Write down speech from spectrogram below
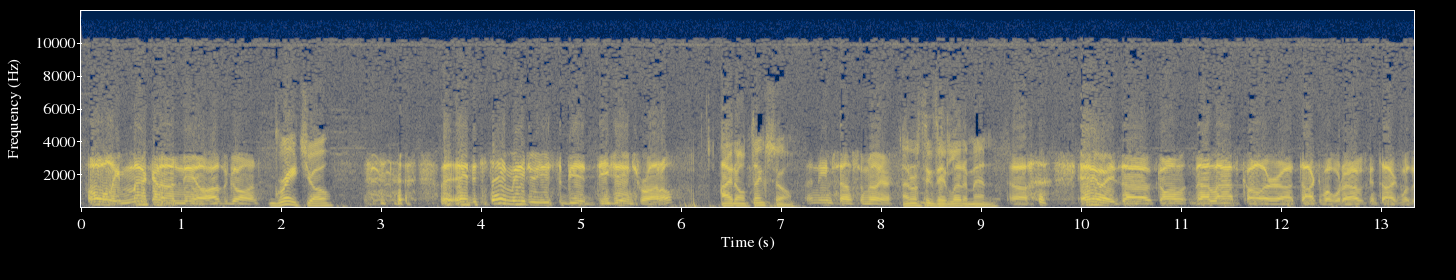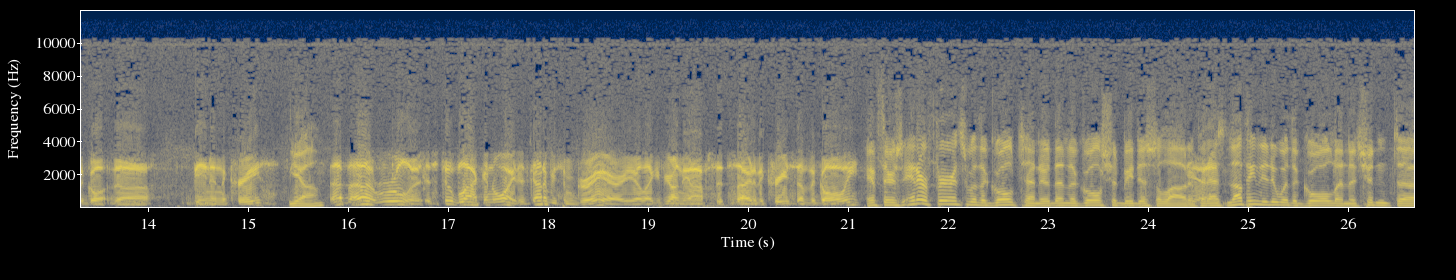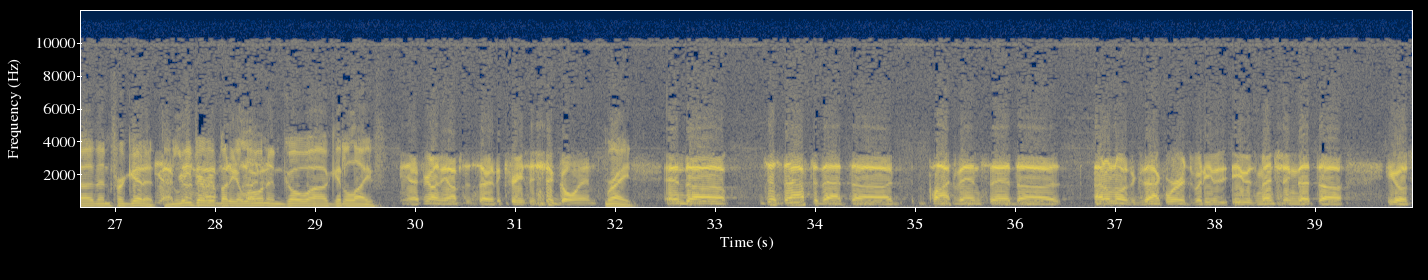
Holy Mackinac Neil, how's it going? Great, Joe. Hey, did Stan Major used to be a DJ in Toronto? I don't think so. That name sounds familiar. I don't think they let him in. Uh, anyways, uh, call, that last caller uh, talked about what I was going to talk about, the, go, the being in the crease. Yeah. That, that rule, it's too black and white. There's got to be some gray area, like if you're on the opposite side of the crease of the goalie. If there's interference with a goaltender, then the goal should be disallowed. If it has nothing to do with the goal, then it shouldn't. Uh, then forget it and leave everybody alone and go uh, get a life. Yeah, if you're on the opposite side of the crease, it should go in. Right. And uh, just after that, uh, Potvin said, uh, I don't know his exact words, but he was, he was mentioning that uh, he goes,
